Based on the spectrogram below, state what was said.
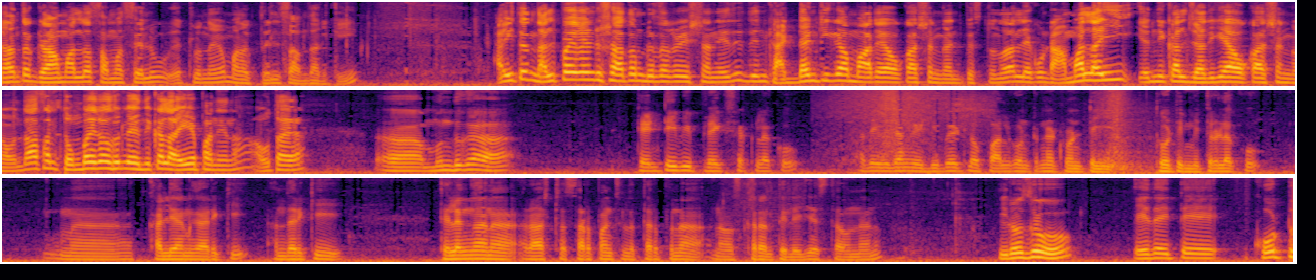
దాంతో గ్రామాల్లో సమస్యలు ఎట్లున్నాయో మనకు తెలుసు అందరికీ. అయితే నలభై రెండు శాతం రిజర్వేషన్ అనేది దీనికి అడ్డంకిగా మారే అవకాశం కనిపిస్తుందా? లేకుంటే అమలయ్యి ఎన్నికలు జరిగే అవకాశంగా ఉందా? అసలు తొంభై రోజుల్లో ఎన్నికలు అయ్యే పనేనా? అవుతాయా? ముందుగా టెన్ టీవీ ప్రేక్షకులకు అదేవిధంగా ఈ డిబేట్లో పాల్గొంటున్నటువంటి తోటి మిత్రులకు కళ్యాణ్ గారికి అందరికీ తెలంగాణ రాష్ట్ర సర్పంచుల తరపున నమస్కారాలు తెలియజేస్తా ఉన్నాను. ఈరోజు ఏదైతే కోర్టు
